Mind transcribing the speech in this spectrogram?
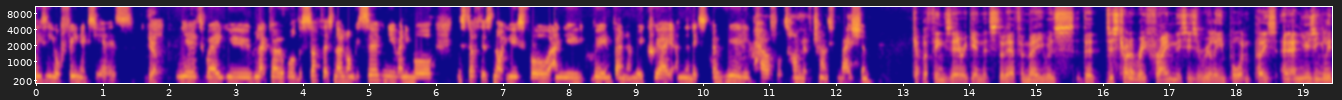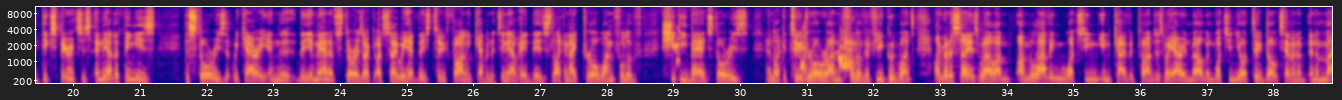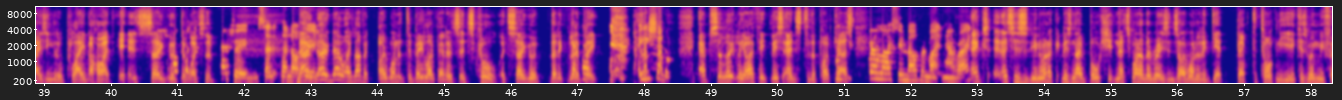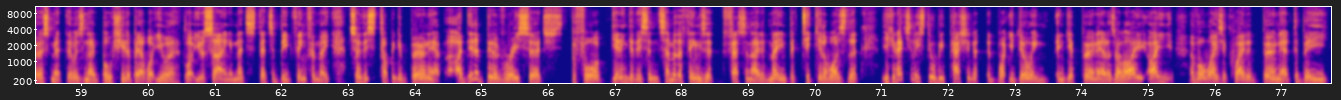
these are your phoenix years Yep. years where you let go of all the stuff that's no longer serving you anymore, the stuff that's not useful, and you reinvent and recreate. And then it's a really powerful time of transformation. A couple of things there again that stood out for me was that just trying to reframe this is a really important piece and, and using lived experiences. And the other thing is the stories that we carry and the, the amount of stories. I, I say we have these two filing cabinets in our head. There's like an eight drawer one full of shitty, bad stories and like a two draw run full of a few good ones. I got to say as well, I'm, I'm loving watching in COVID times as we are in Melbourne, watching your two dogs having a, an amazing little play behind there. It's so good to watch them. Bedroom, so that they're not. No, doing, no, no. I love it. I want it to be like that. It's it's cool. It's so good. Let it let it be. Are you sure? Absolutely. I think this adds to the podcast. Real life in Melbourne right now, right? This is you know there's no bullshit, and that's one of the reasons I wanted to get back to talking to you because when we first met, there was no bullshit about what you were what you were saying, and that's that's a big thing for me. So this topic of burnout, I did a bit of research before getting to this, and some of the things that fascinated me in particular was that you can actually still be passionate at what you're doing and get burnout as well. I I have always equated burnout to be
